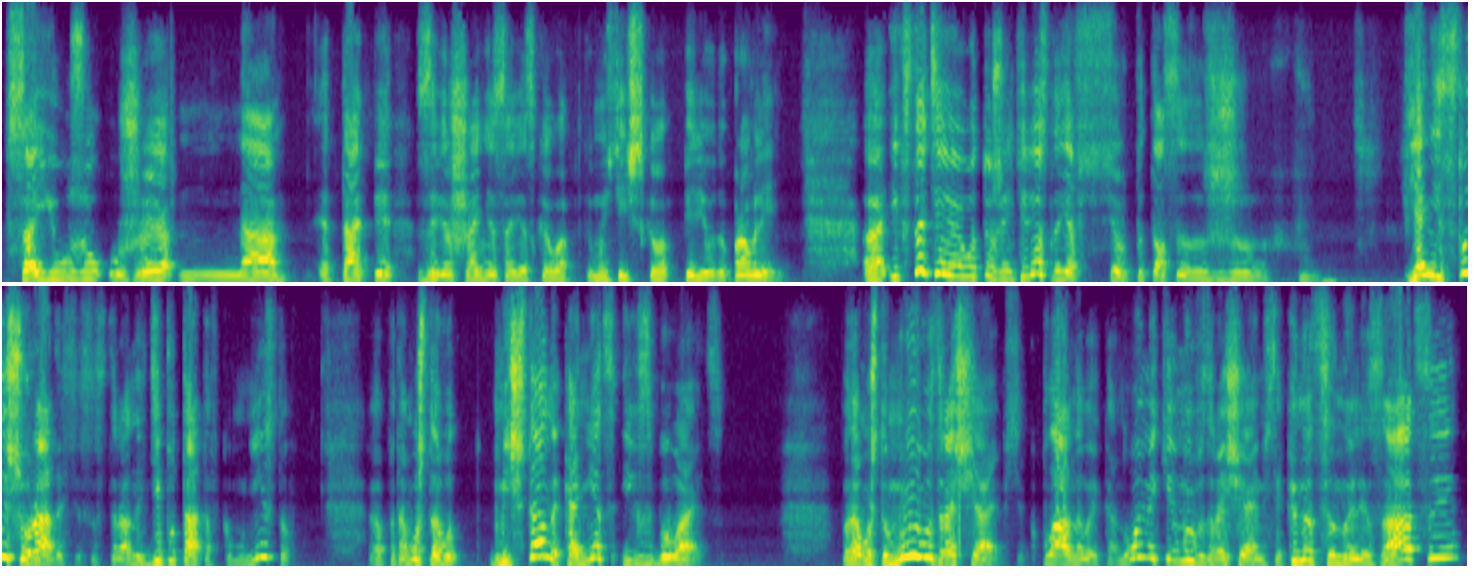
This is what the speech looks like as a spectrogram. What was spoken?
Союзу уже на этапе завершения советского коммунистического периода правления. А, и, кстати, вот тоже интересно, я все пытался... Я не слышу радости со стороны депутатов-коммунистов, а, потому что вот мечта, наконец, их сбывается. Потому что мы возвращаемся к плановой экономике, мы возвращаемся к национализации –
